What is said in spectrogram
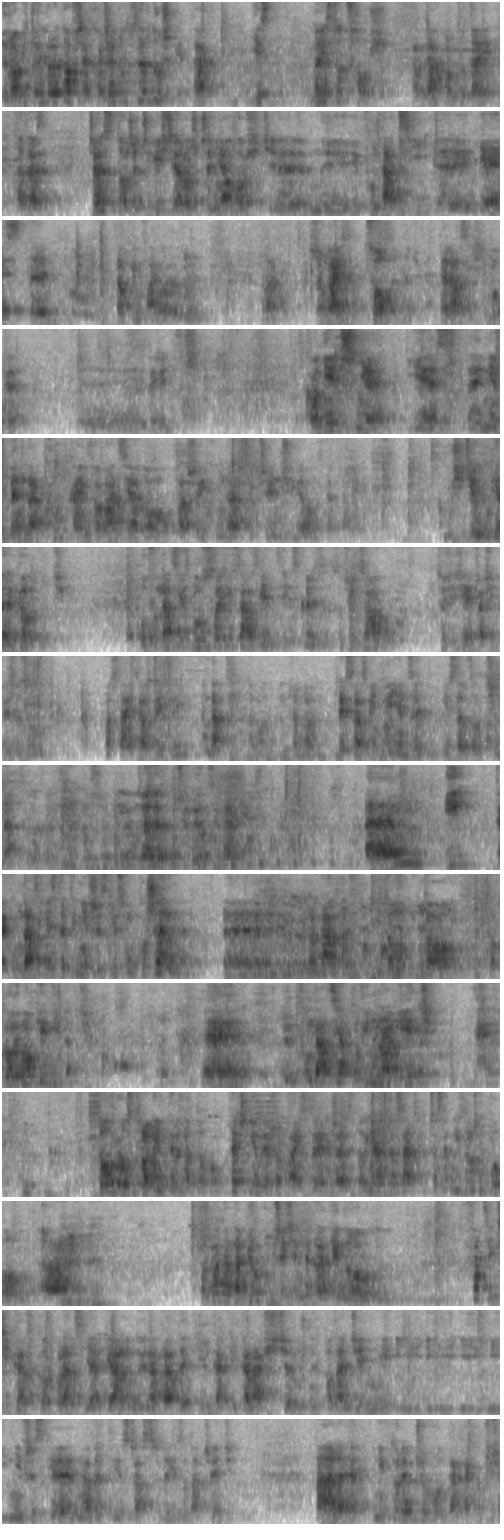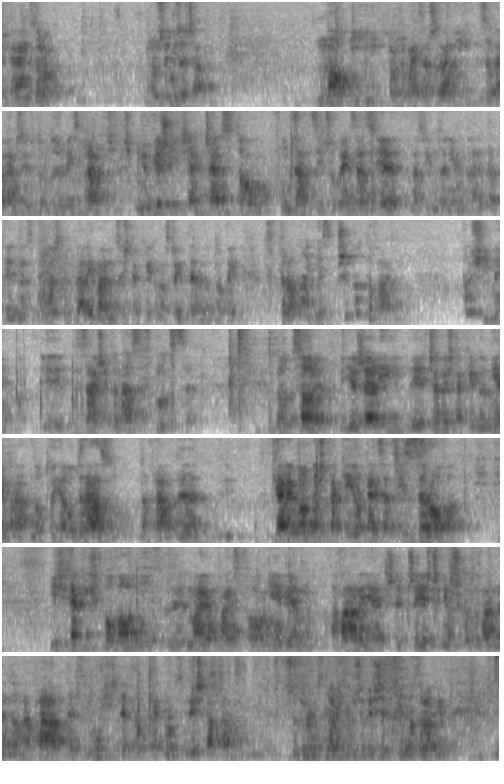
robi to Jurek Owsiak, chociażby serduszkiem, tak? Jest, no jest to coś, prawda? On to daje. Natomiast często rzeczywiście roszczeniowość yy, yy, fundacji yy, jest yy, całkiem fajna. Tak. Proszę Państwa, co? Teraz, jeśli mogę powiedzieć co. Koniecznie jest niezbędna krótka informacja o Waszej fundacji czy NGO i tak. Musicie uwiarygodnić. Bo fundacji jest mnóstwo i jest coraz więcej. Jest kryzys. Czyli co? Co się dzieje w czasie kryzysu? Powstaje coraz więcej fundacji. No, trzeba. To jest coraz więcej pieniędzy, jest to co odcina. Coraz potrzebujących, I te fundacje niestety nie wszystkie są koszerne. E, naprawdę. I to, i to, to gołym okiem widać. E, fundacja powinna mieć dobrą stronę internetową. Też nie uwierzą Państwo, jak często ja, czasami, czasami z różnych powodów, a to prawda na biurku przeciętnego takiego facecika w korporacji jak ja, ląduje naprawdę kilka, kilkanaście różnych podań dziennie i, i, i, i nie wszystkie nawet jest czas, żeby je zobaczyć, ale niektóre, tak jako przysiągałem wzrok, różnymi rzeczami. No i, proszę Państwa, czasami zadałem sobie trud, żeby je sprawdzić. Nie uwierzycie, jak często fundacje czy organizacje, nazwijmy to, nie wiem, charytatywne, społeczne, dalej, mają coś takiego na stronie internetowej. Strona jest w przygotowaniu. Prosimy, yy, zajrzyj do nas wkrótce. No sorry, jeżeli y, czegoś takiego nie ma, no to ja od razu, naprawdę, wiarygodność takiej organizacji jest zerowa. Jeśli z jakichś powodów y, mają Państwo, nie wiem, awarię, czy, czy jeszcze nieprzygotowane, no naprawdę, zmusić tego, tego Zbyszka tam przy drugim stoliku, żeby szybciej to zrobił.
